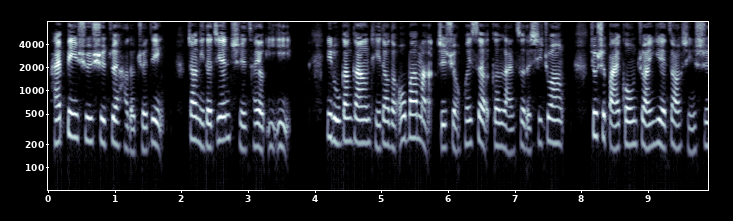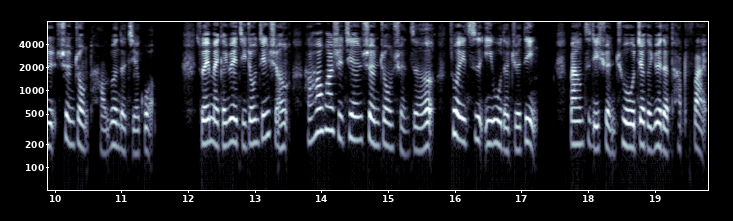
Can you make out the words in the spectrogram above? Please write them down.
还必须是最好的决定，这样你的坚持才有意义。例如刚刚提到的奥巴马只选灰色跟蓝色的西装，就是白宫专业造型师慎重讨论的结果。所以每个月集中精神，好好花时间慎重选择，做一次衣物的决定，帮自己选出这个月的 Top Five。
